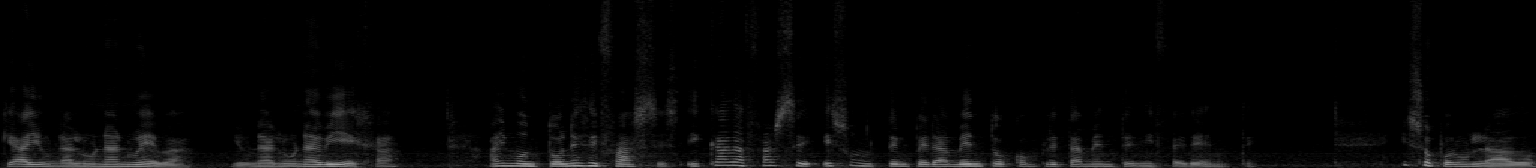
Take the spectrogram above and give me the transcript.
que hay una luna nueva y una luna vieja, hay montones de fases y cada fase es un temperamento completamente diferente. Eso por un lado.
